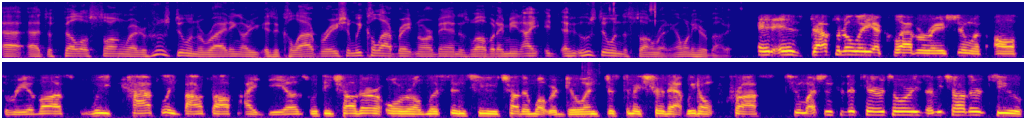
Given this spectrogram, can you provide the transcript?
uh, as a fellow songwriter, who's doing the writing? Are you, is it collaboration? We collaborate in our band as well, but I mean, I, it, uh, who's doing the songwriting? I want to hear about it. It is definitely a collaboration with all three of us. We constantly bounce off ideas with each other or we'll listen to each other what we're doing just to make sure that we don't cross too much into the territories of each other to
